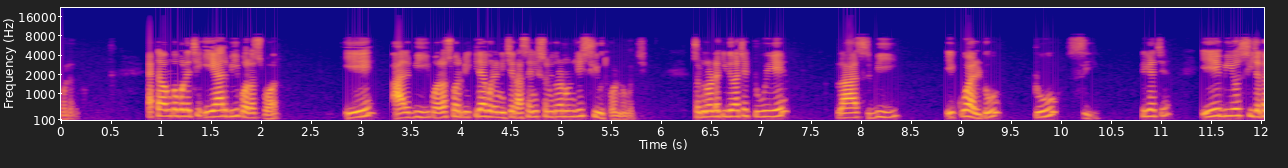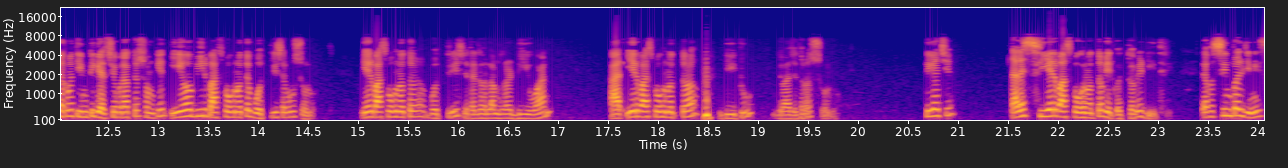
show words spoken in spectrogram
বলে দেবো। একটা অঙ্ক বলেছি এ আর বি পরস্পর। এ আর বি পরস্পর বিক্রিয়া করে নিচে রাসায়নিক সমীকরণ অনুযায়ী সি উৎপন্ন করছে। সমীকরণটা কি দেওয়া আছে? Two A plus B equal to two C ঠিক আছে? এ বি ও সি যথাক্রমে তিনটি গ্যাসীয় পদার্থের সংকেত। এ ও বির বাষ্প বত্রিশ এবং ষোলো। এর বাষ্প ঘনত্ব বত্রিশ, এটা ধরলাম ধরো ডি ওয়ান আর এর বাষ্প ঘনত্ব ডি টু দেওয়া আছে ধরো ষোলো। ঠিক আছে? তাহলে সি এর বাষ্প ঘনত্ব বের করতে হবে ডি থ্রি দেখো সিম্পল জিনিস,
